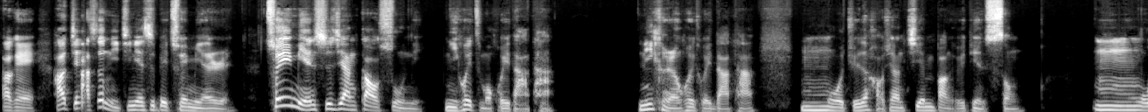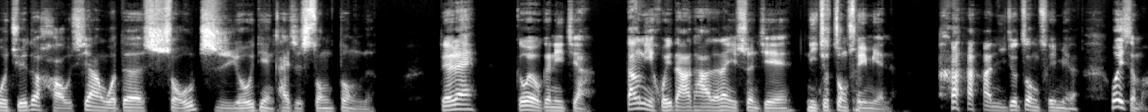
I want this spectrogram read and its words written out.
OK，好，假设你今天是被催眠的人，催眠师这样告诉你，你会怎么回答他？你可能会回答他，嗯，我觉得好像肩膀有点松，嗯，我觉得好像我的手指有点开始松动了，对不对？各位，我跟你讲，当你回答他的那一瞬间，你就中催眠了，哈哈哈，你就中催眠了。为什么？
